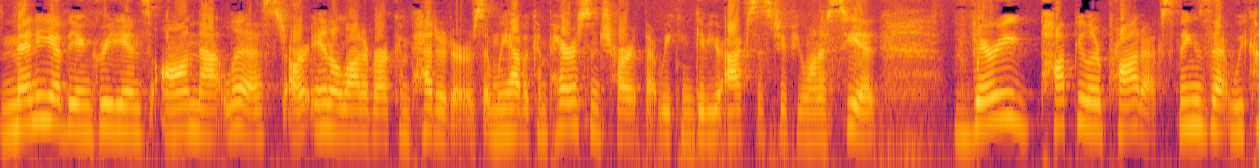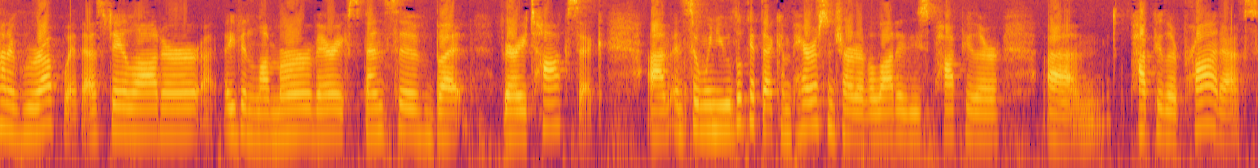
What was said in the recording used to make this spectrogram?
many of the ingredients on that list are in a lot of our competitors. And we have a comparison chart that we can give you access to if you want to see it very popular products, things that we kind of grew up with. Estee Lauder, even La Mer, very expensive but very toxic. Um, and so when you look at that comparison chart of a lot of these popular um, popular products,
